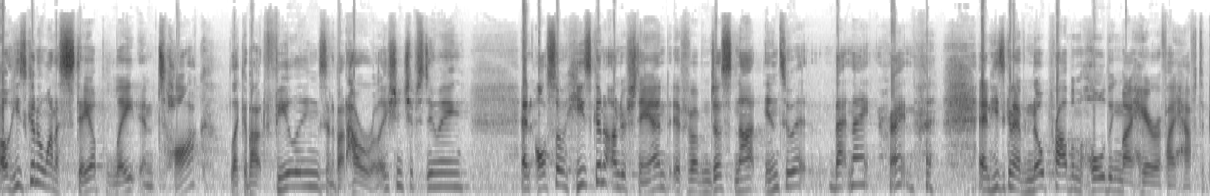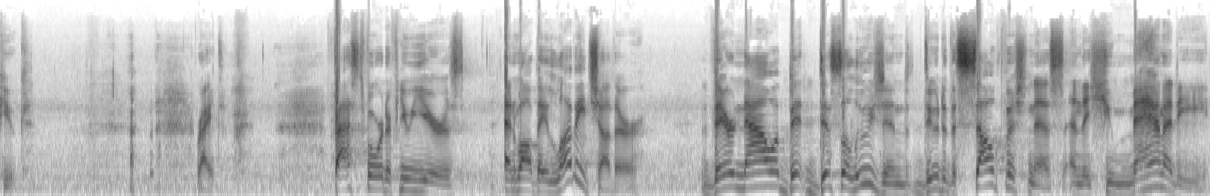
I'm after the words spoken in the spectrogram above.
oh, he's going to want to stay up late and talk, like about feelings and about how our relationship's doing. And also, he's going to understand if I'm just not into it that night, right? and he's going to have no problem holding my hair if I have to puke. right. Fast forward a few years, and while they love each other, they're now a bit disillusioned due to the selfishness and the humanity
